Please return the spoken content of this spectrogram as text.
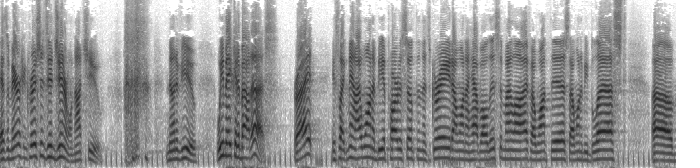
as American Christians in general, not you. None of you. We make it about us, right? It's like, man, I want to be a part of something that's great. I want to have all this in my life. I want this. I want to be blessed. Um,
